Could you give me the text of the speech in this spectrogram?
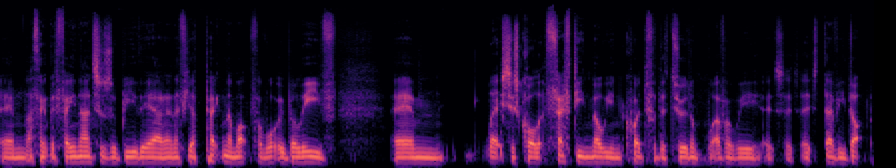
Um, I think the finances will be there, and if you're picking them up for what we believe, um, let's just call it 15 million quid for the two of them, whatever way it's, it's, it's divvied up.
